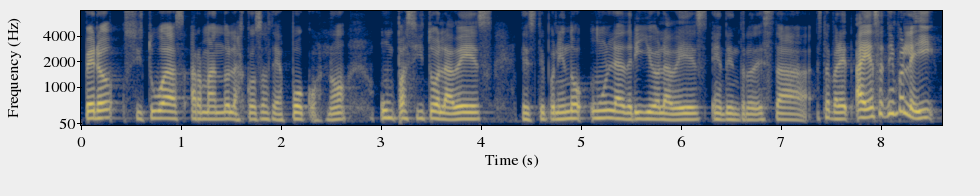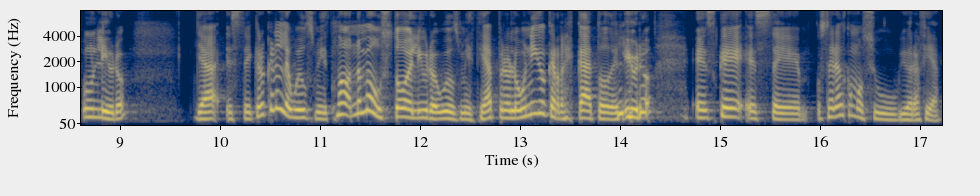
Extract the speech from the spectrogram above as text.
Pero si tú vas armando las cosas de a pocos, ¿no? Un pasito a la vez, este, poniendo un ladrillo a la vez eh, dentro de esta, esta pared. Ahí hace tiempo leí un libro, ya, este, creo que era el de Will Smith. No, no me gustó el libro de Will Smith, ¿ya? Pero lo único que rescato del libro es que, este, o era como su biografía.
